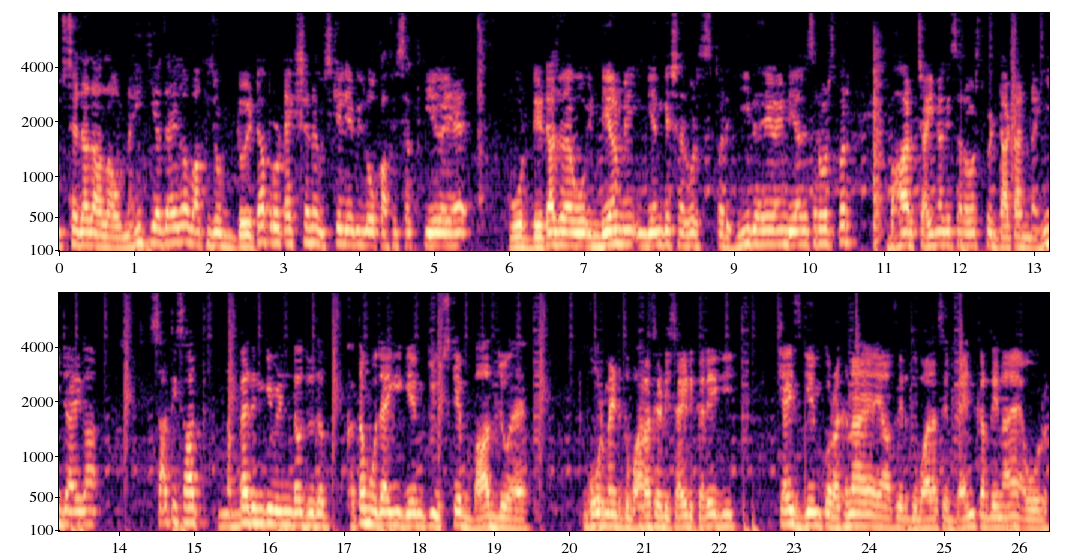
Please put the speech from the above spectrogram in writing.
उससे ज़्यादा अलाउ नहीं किया जाएगा। बाकी जो डेटा प्रोटेक्शन है, उसके लिए भी लोग काफ़ी सख्त किए गए हैं। वो डेटा जो है, वो इंडिया में इंडियन के सर्वर्स पर ही रहेगा इंडिया के सर्वर्स पर। बाहर चाइना के सर्वर्स पर डाटा नहीं जाएगा। साथ ही साथ नब्बे दिन की विंडो जो जब ख़त्म हो जाएगी गेम की, उसके बाद जो है गवर्नमेंट दोबारा से डिसाइड करेगी, क्या इस गेम को रखना है या फिर दोबारा से बैन कर देना है और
